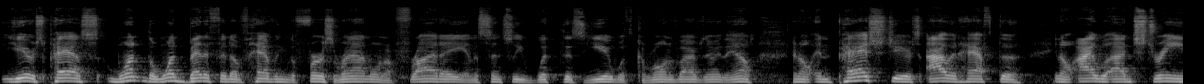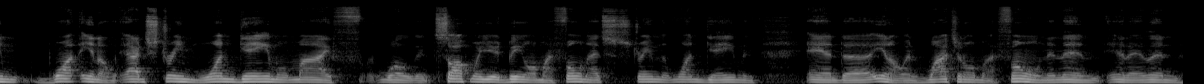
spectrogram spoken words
years past, one the one benefit of having the first round on a Friday and essentially with this year with coronavirus and everything else, you know, in past years I would have to, you know, I would I'd stream one, you know, I'd stream one game on my well, sophomore year being on my phone, I'd stream the one game and and uh, you know and watch it on my phone and then and, and then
